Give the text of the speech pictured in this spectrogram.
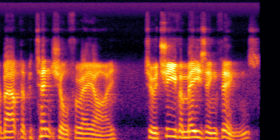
about the potential for AI to achieve amazing things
